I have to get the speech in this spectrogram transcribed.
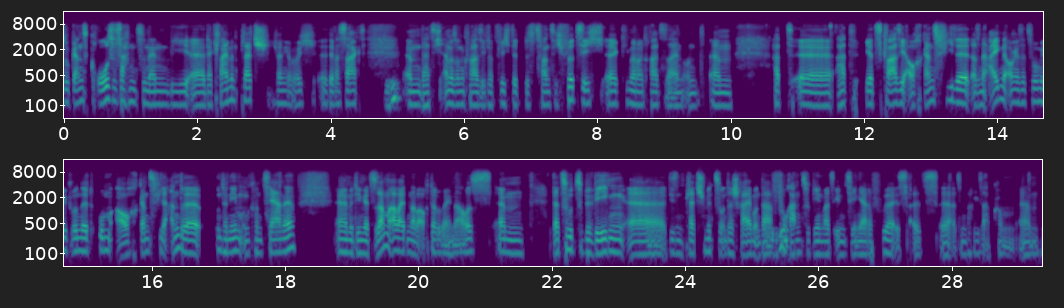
so ganz große Sachen zu nennen wie äh, der Climate Pledge. Ich weiß nicht, ob euch äh, der was sagt. Mhm. Ähm, da hat sich Amazon quasi verpflichtet, bis 2040 äh, klimaneutral zu sein und ähm, hat, äh, hat jetzt quasi auch ganz viele, also eine eigene Organisation gegründet, um auch ganz viele andere Unternehmen und Konzerne, äh, mit denen wir zusammenarbeiten, aber auch darüber hinaus ähm, dazu zu bewegen, äh, diesen Pledge mit zu unterschreiben und da mhm. voranzugehen, weil es eben zehn Jahre früher ist, als, äh, als im Pariser Abkommen ähm,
